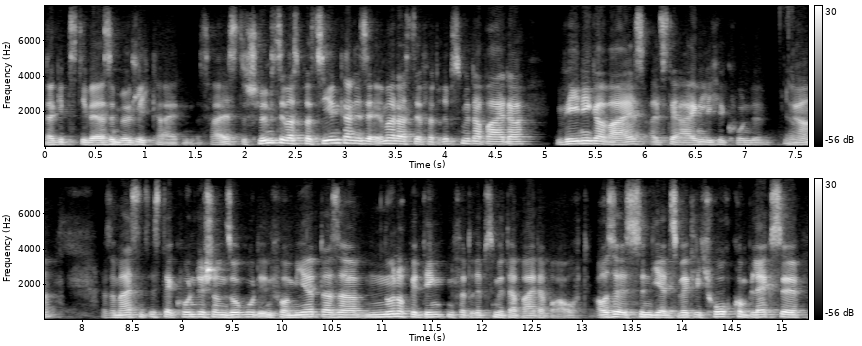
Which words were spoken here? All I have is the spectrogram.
da gibt es diverse Möglichkeiten. Das heißt, das Schlimmste, was passieren kann, ist ja immer, dass der Vertriebsmitarbeiter weniger weiß als der eigentliche Kunde. Ja. ja? Also meistens ist der Kunde schon so gut informiert, dass er nur noch bedingt einen Vertriebsmitarbeiter braucht. Außer es sind jetzt wirklich hochkomplexe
